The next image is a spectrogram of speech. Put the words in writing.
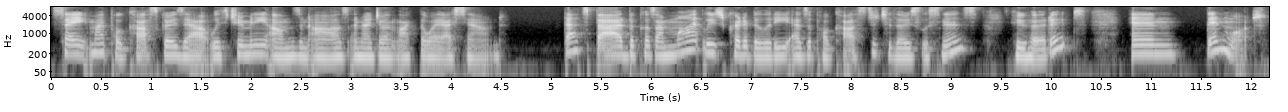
say my podcast goes out with too many ums and ahs and I don't like the way I sound. That's bad because I might lose credibility as a podcaster to those listeners who heard it. And then what?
